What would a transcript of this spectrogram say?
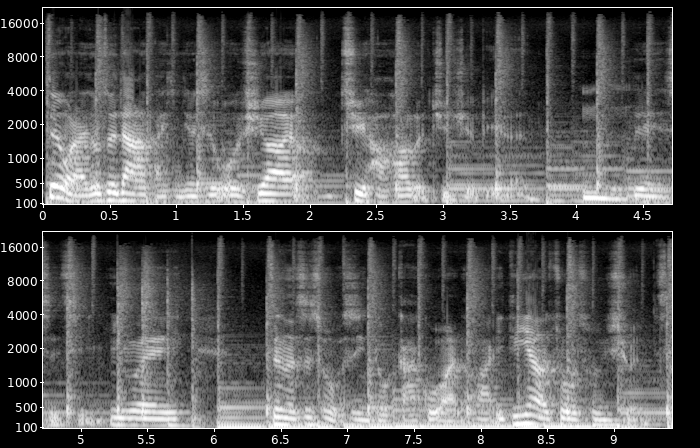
对我来说最大的反省就是，我需要去好好的拒绝别人，嗯，这件事情，因为真的是所有事情都嘎过来的话，一定要做出选择。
